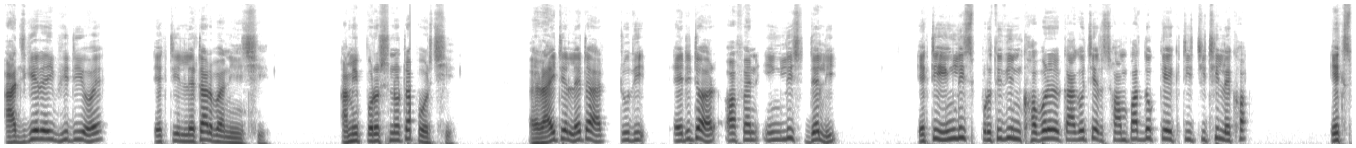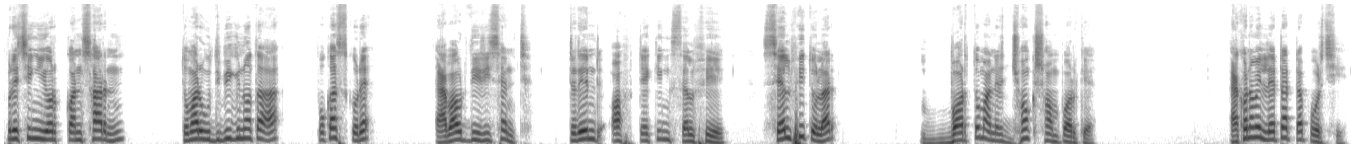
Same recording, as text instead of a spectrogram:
আজকের এই ভিডিওয়ে একটি লেটার বানিয়েছি। আমি প্রশ্নটা পড়ছি। Write a letter to the editor of an English daily একটি ইংলিশ প্রতিদিন খবরের কাগজের সম্পাদককে একটি চিঠি লেখ। এক্সপ্রেসিং ইয়োর কনসার্ন তোমার উদ্বিগ্নতা প্রকাশ করে। About the recent trend of taking selfie selfie তোলার বর্তমানের ঝোঁক সম্পর্কে। এখন আমি লেটারটা পড়ছি।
